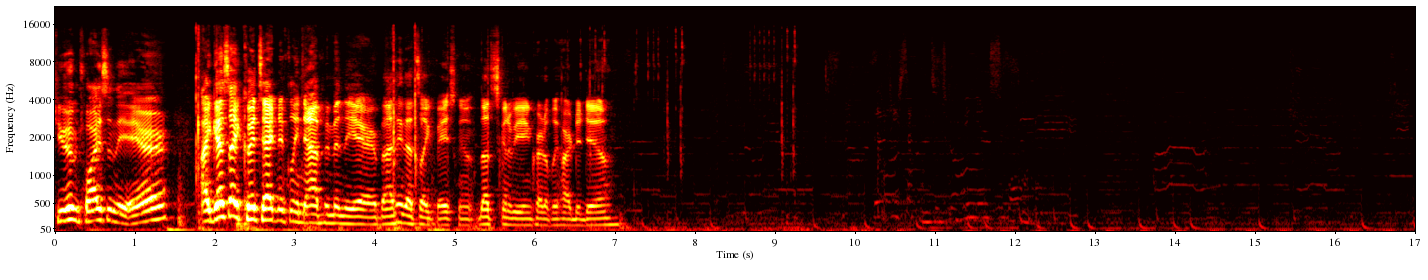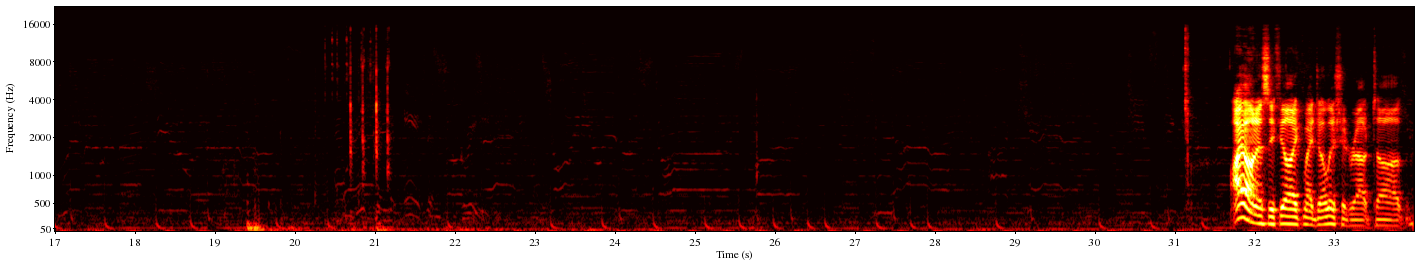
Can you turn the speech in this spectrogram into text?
Cue him twice in the air? I guess I could technically nab him in the air, but I think that's like basically that's gonna be incredibly hard to do. I honestly feel like my jungler should route top.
